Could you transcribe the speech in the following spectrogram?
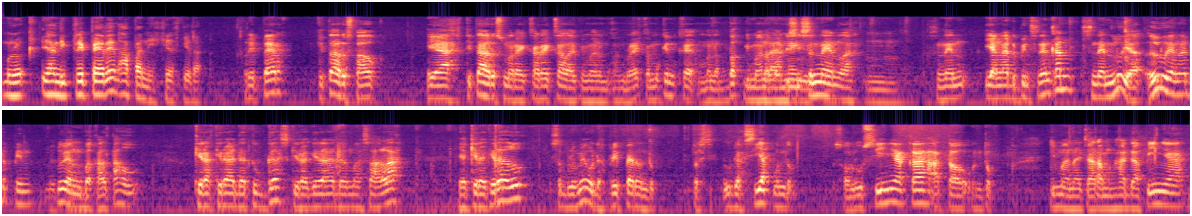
Menurut yang di preparein apa nih kira-kira? Prepare kita harus tahu. Ya kita harus mereka-reka lah gimana bukan mereka. Mungkin kayak menebak gimana Planning kondisi gitu. Senin lah. Senin yang ngadepin Senin kan Senin lu ya lu yang ngadepin. Lu yang bakal tahu. Kira-kira ada tugas kira-kira ada masalah ya kira-kira lu sebelumnya udah prepare untuk udah siap untuk solusinya kah atau untuk gimana cara menghadapinya.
